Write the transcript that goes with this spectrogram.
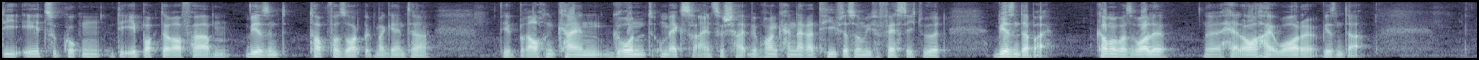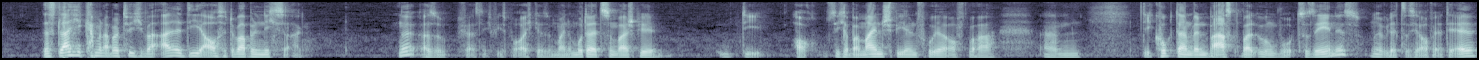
die eh zu gucken, die eh Bock darauf haben, wir sind top versorgt mit Magenta. Wir brauchen keinen Grund, um extra einzuschalten. Wir brauchen kein Narrativ, das irgendwie verfestigt wird. Wir sind dabei. Komme, was wolle. Ne, hell or high water, wir sind da. Das gleiche kann man aber natürlich über all die außer der Bubble nicht sagen. Ne? Also, ich weiß nicht, wie es bei euch ist. Meine Mutter jetzt zum Beispiel, die auch sicher bei meinen Spielen früher oft war, ähm, die guckt dann, wenn Basketball irgendwo zu sehen ist, ne, wie letztes Jahr auf RTL,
